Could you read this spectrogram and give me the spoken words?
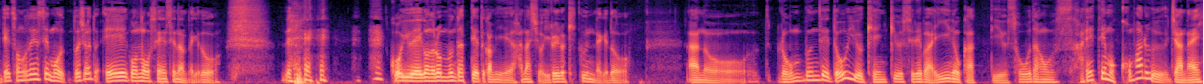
でその先生もどちらかというと英語の先生なんだけどで こういう英語の論文があってとかいう話をいろいろ聞くんだけどあの論文でどういう研究すればいいのかっていう相談をされても困るじゃない。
